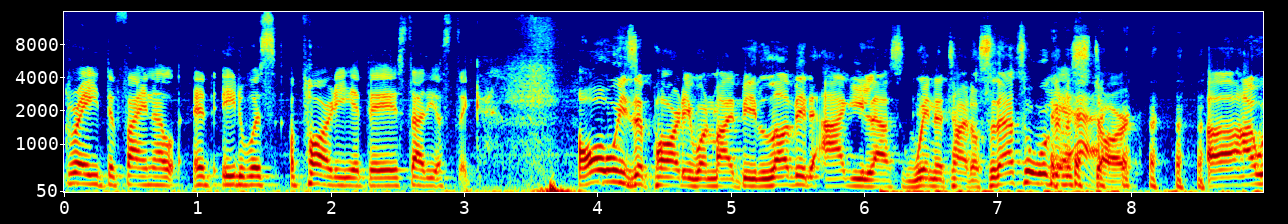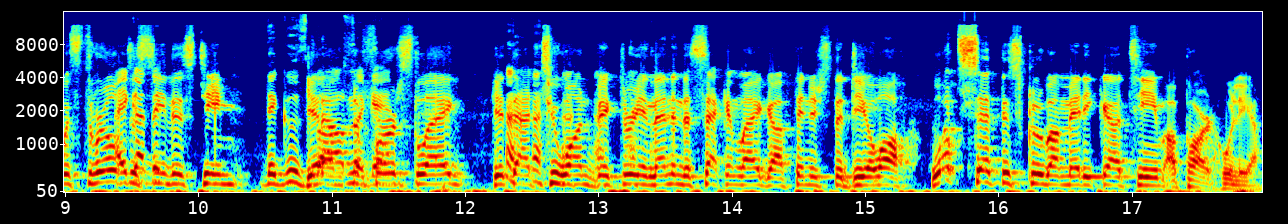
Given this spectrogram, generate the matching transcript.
great. The final, it, it was a party at the Estadio Azteca. Always a party when my beloved Aguilas win a title. So that's what we're going to Yeah. start. Uh, I was thrilled I to see the- this team get out in the again. first leg, get that 2 1 victory, and then in the second leg, uh, finish the deal off. What set this Club America team apart, Julia?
